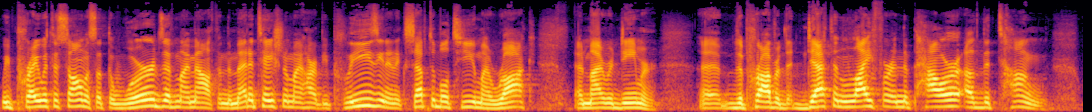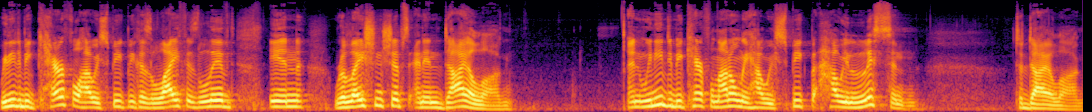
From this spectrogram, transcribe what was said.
we pray with the psalmist let the words of my mouth and the meditation of my heart be pleasing and acceptable to you, my rock and my redeemer. Uh, the proverb that death and life are in the power of the tongue. We need to be careful how we speak because life is lived in relationships and in dialogue. And we need to be careful not only how we speak, but how we listen to dialogue.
